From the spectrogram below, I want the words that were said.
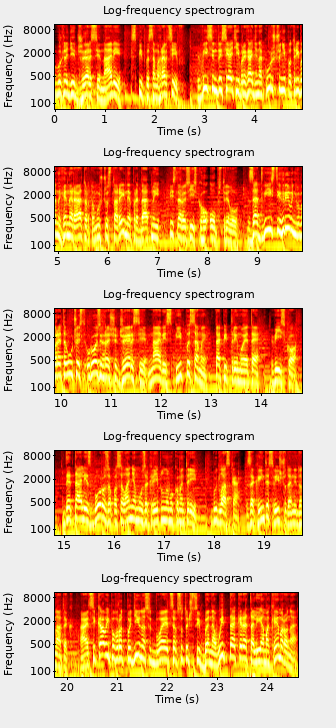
у вигляді Джерсі Наві з підписами гравців. 80-й бригаді на Курщині потрібен генератор, тому що старий непридатний після російського обстрілу. За 200 гривень ви берете участь у розіграші Джерсі Наві з підписами та підтримуєте військо. Деталі збору за посиланням у закріпленому коментарі. Будь ласка, закиньте свій щоденний донатик. А цікавий поворот подій у нас відбувається в сутичці Бена Уіттакера та Ліама Кемерона.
